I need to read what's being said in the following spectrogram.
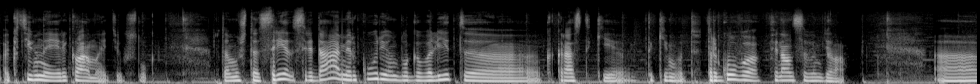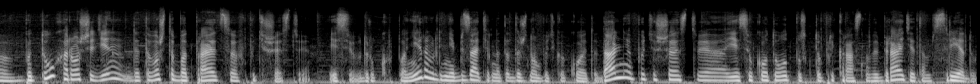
активной рекламой этих услуг. Потому что сре- среда, Меркурий, он благоволит э, как раз-таки таким вот торгово-финансовым делам. А, В быту хороший день для того, чтобы отправиться в путешествие. Если вдруг планировали, не обязательно это должно быть какое-то дальнее путешествие. Если у кого-то отпуск, то прекрасно выбирайте там среду.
